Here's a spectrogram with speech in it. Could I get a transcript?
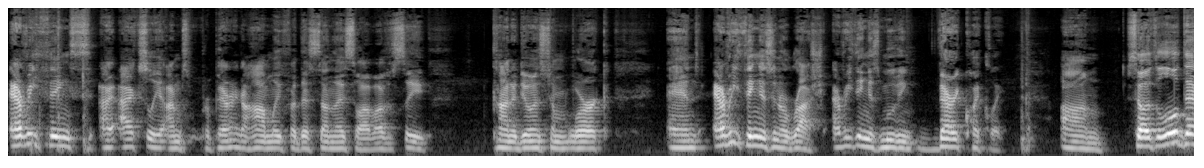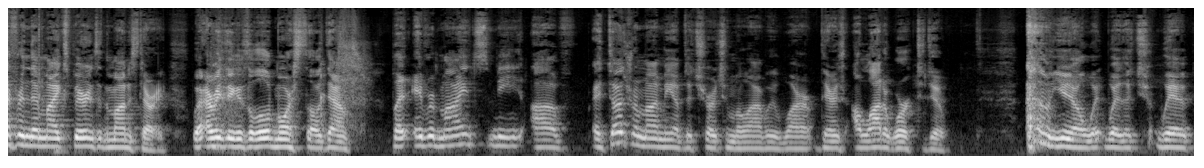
everything's, I actually, I'm preparing a homily for this Sunday. So I'm obviously kind of doing some work and everything is in a rush. Everything is moving very quickly. Um, so it's a little different than my experience in the monastery, where everything is a little more slowed down but it reminds me of it does remind me of the church in Malawi where there's a lot of work to do. you know, where, where, the where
